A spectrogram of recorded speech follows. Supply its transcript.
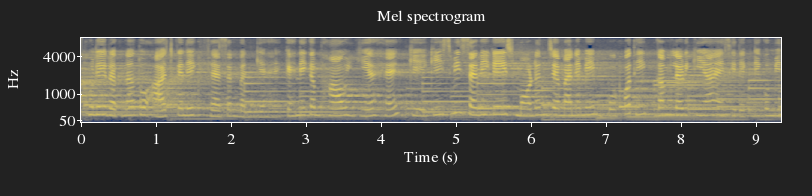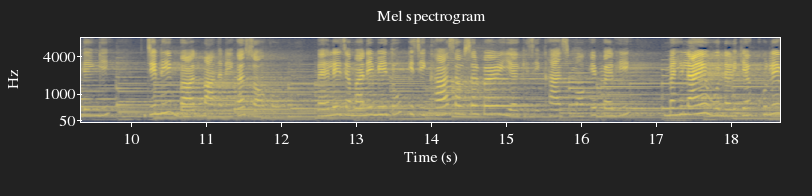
खुले रखना तो आजकल एक फ़ैशन बन गया है। कहने का भाव यह है कि इक्कीसवीं सदी के इस मॉडर्न ज़माने में बहुत ही कम लड़कियाँ ऐसी देखने को मिलेंगी, जिन्हें बाल बांधने का शौक हो। पहले ज़माने में तो किसी खास अवसर पर या किसी खास मौके पर ही महिलाएँ वो लड़कियाँ खुले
